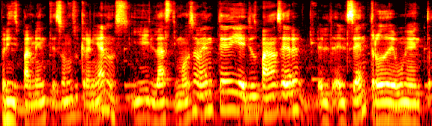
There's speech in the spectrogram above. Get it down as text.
principalmente son los ucranianos y lastimosamente ellos van a ser el, centro de un evento.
